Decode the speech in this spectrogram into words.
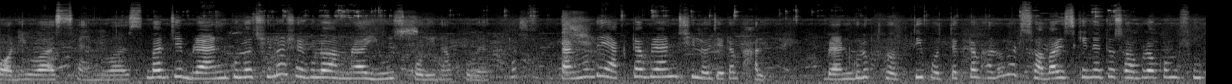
body wash hand wash but যে ব্র্যান্ডগুলো ছিল সেগুলো আমরা ইউজ করি না খুব একটা। তার মধ্যে একটা ব্র্যান্ড ছিল যেটা ভালো। ব্র্যান্ডগুলো সত্যি প্রত্যেকটা ভালো বাট সবার স্কিনে তো সব রকম শ্যুট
